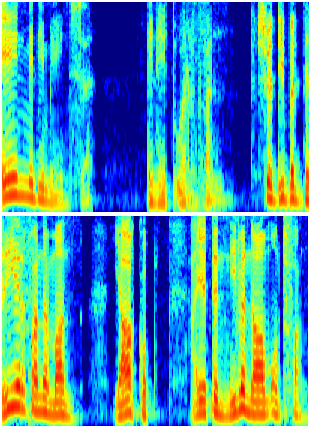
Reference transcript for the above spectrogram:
en met die mense en het oorwin. So die bedrieër van 'n man, Jakob, hy het 'n nuwe naam ontvang,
